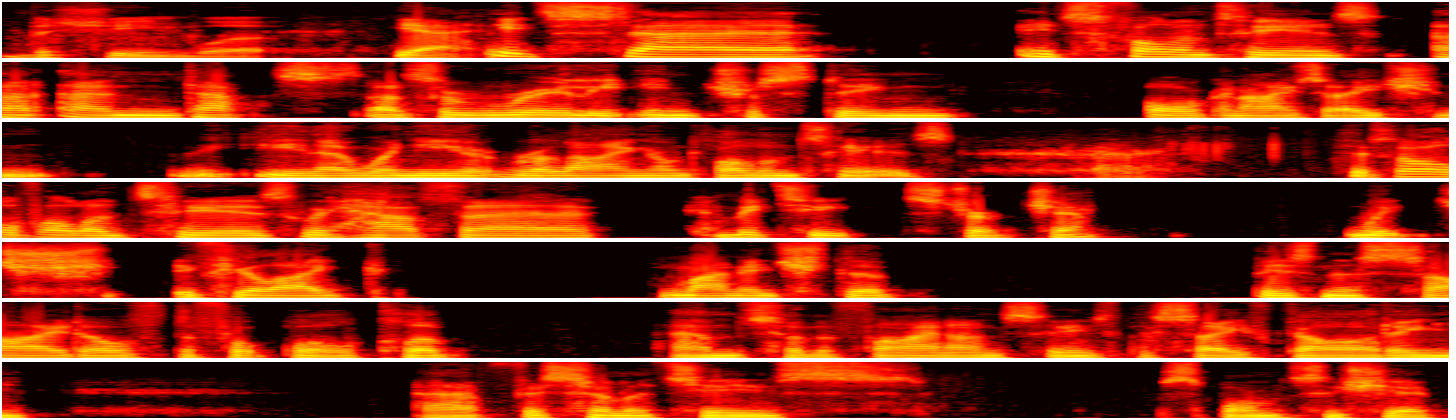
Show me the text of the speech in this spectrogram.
machine work? Yeah, it's uh, it's volunteers, uh, and that's that's a really interesting organisation. You know, when you're relying on volunteers, it's all volunteers. We have a committee structure, which, if you like, manage the business side of the football club. Um, so the finances, the safeguarding, uh, facilities, sponsorship,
